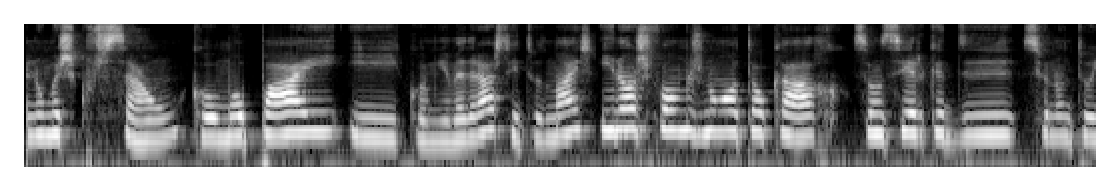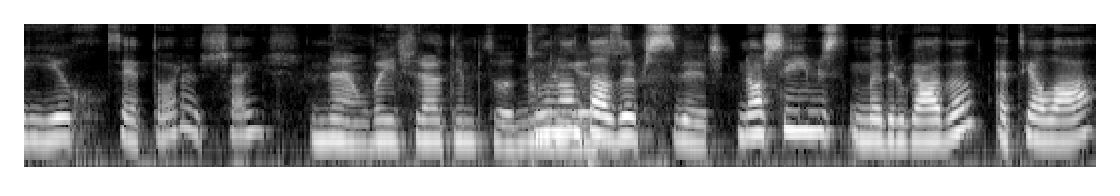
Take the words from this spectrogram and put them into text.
numa excursão com o meu pai e com a minha madrasta e tudo mais, e nós fomos num autocarro. São cerca de, se eu não estou em erro, 7 horas, 6? Não, veio chorar o tempo todo. Tu não, me não estás a perceber. Nós saímos de madrugada até lá.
